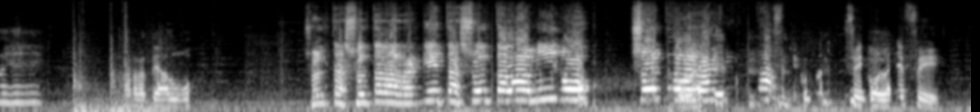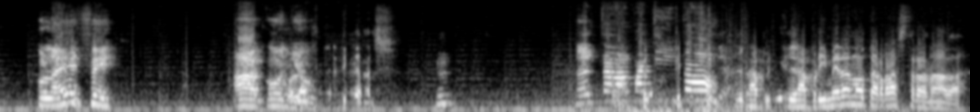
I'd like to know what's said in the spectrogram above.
Ay, ay, ay. Agárrate algo. ¡Suelta, suelta la raqueta! ¡Suéltala, amigo! Con ¡Suelta la la raqueta! Con la F, con la F. Con la F. Ah, coño. ¡Suelta la patito! La, pri- la primera no te arrastra nada.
